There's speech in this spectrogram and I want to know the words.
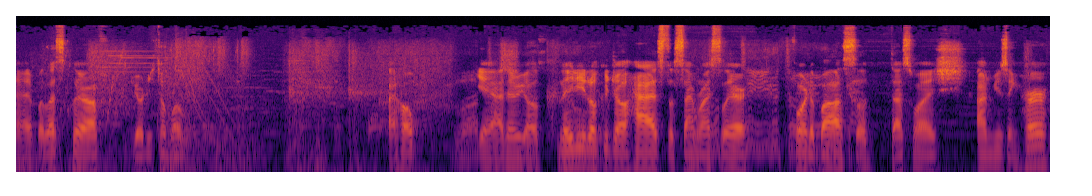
Uh, but let's clear off Yoritomo. I hope. Yeah, there we go. Lady Rokujo has the Samurai Slayer for the boss, so that's why I'm using her.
